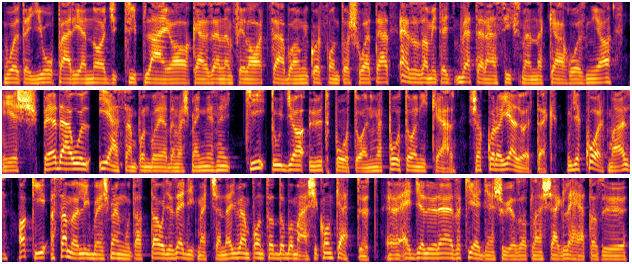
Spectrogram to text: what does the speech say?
Volt egy jó pár ilyen nagy triplája, akár az ellenfél arcában, amikor fontos volt. Tehát ez az, amit egy veterán Sixmannek kell hoznia, és például ilyen szempontból érdemes megnézni, hogy ki tudja őt pótolni, mert pótolni kell. És akkor a jelöltek. Ugye Korkmaz, aki a Summer League-ben is megmutatta, hogy az egyik meccsen 40 pontot dob, a másikon kettőt. Egyelőre ez a kiegyensúlyozatlanság lehet az ő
